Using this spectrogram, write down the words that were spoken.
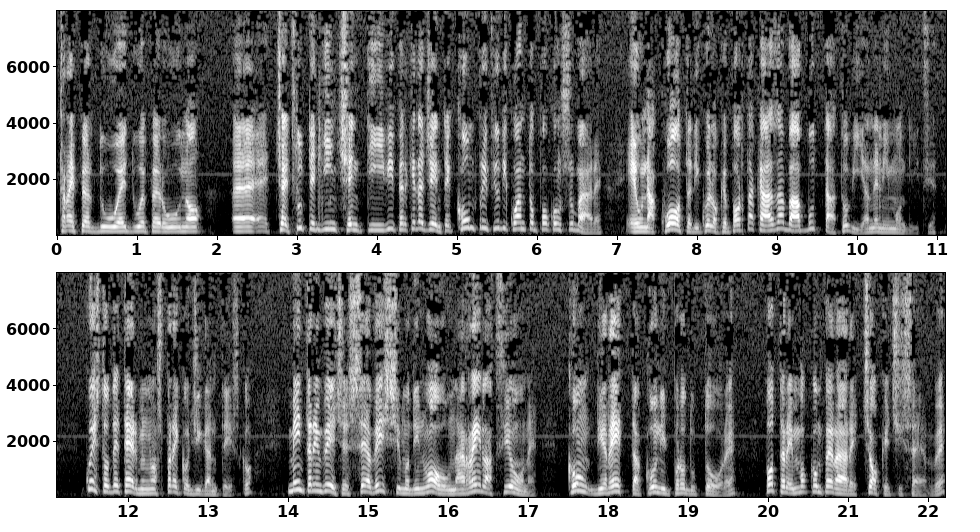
3 per 2, 2 per 1, eh, cioè tutti gli incentivi perché la gente compri più di quanto può consumare e una quota di quello che porta a casa va buttato via nelle immondizie. Questo determina uno spreco gigantesco, mentre invece se avessimo di nuovo una relazione con- diretta con il produttore, potremmo comprare ciò che ci serve,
